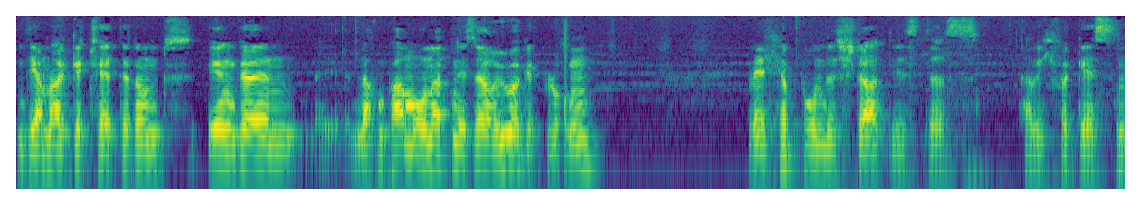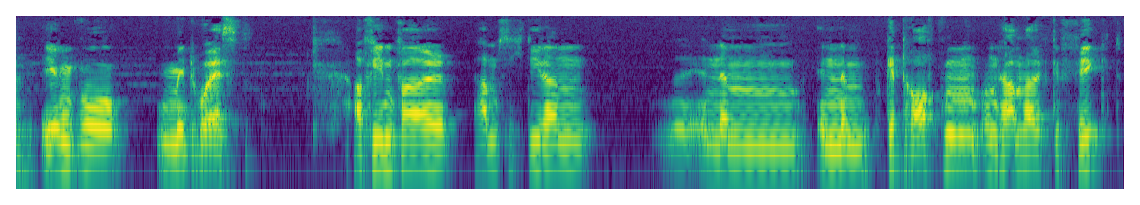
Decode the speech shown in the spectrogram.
Und die haben halt gechattet und irgendwann, nach ein paar Monaten ist er rübergeflogen. Welcher Bundesstaat ist das? Habe ich vergessen. Irgendwo Midwest. Auf jeden Fall haben sich die dann in einem, in einem getroffen und haben halt gefickt.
